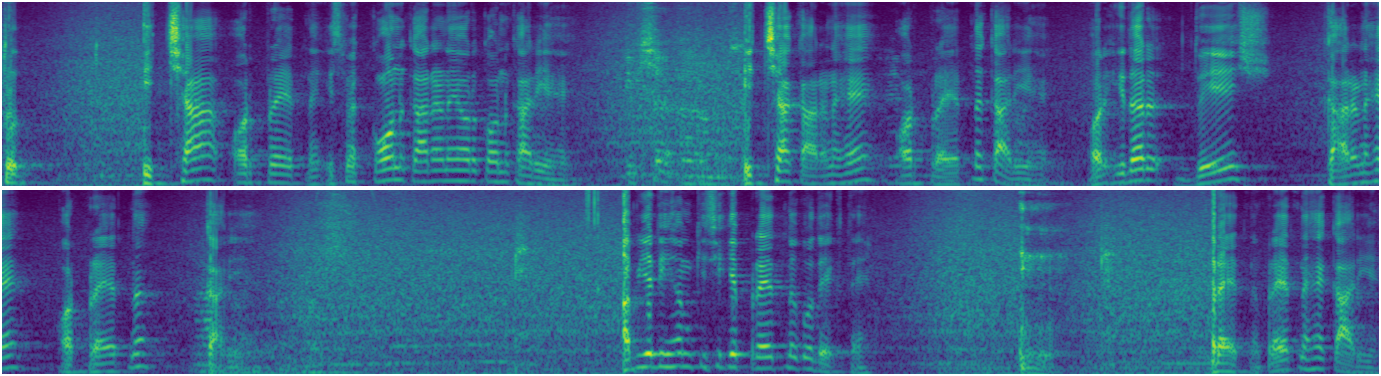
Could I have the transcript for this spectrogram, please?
तो इच्छा और प्रयत्न। इसमें कौन कारण है और कौन कार्य है? इच्छा कारण इच्छा कारण है और प्रयत्न कार्य है। और इधर द्वेष कारण है और प्रयत्न कार्य है। अब यदि हम किसी के प्रयत्न को देखते हैं। प्रयत्न। प्रयत्न है कार्य।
